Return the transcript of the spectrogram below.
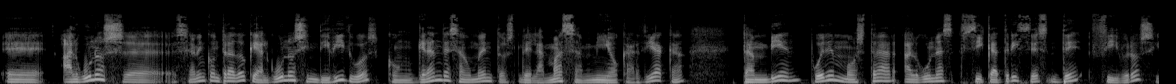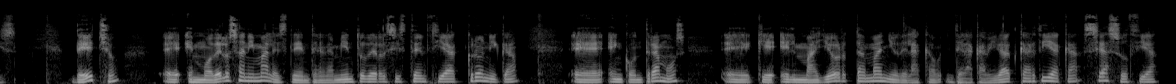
Eh, algunos eh, se han encontrado que algunos individuos con grandes aumentos de la masa miocardíaca también pueden mostrar algunas cicatrices de fibrosis. De hecho, eh, en modelos animales de entrenamiento de resistencia crónica eh, encontramos eh, que el mayor tamaño de la, de la cavidad cardíaca se asocia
